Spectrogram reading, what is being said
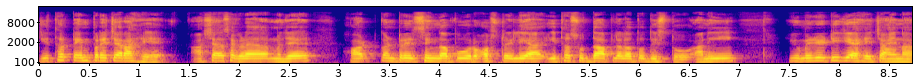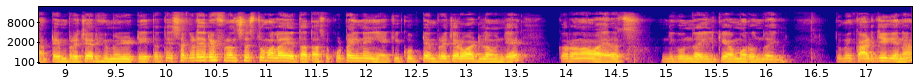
जिथं टेम्परेचर आहे अशा सगळ्या म्हणजे हॉट कंट्रीज सिंगापूर ऑस्ट्रेलिया इथंसुद्धा आपल्याला तो दिसतो. आणि ह्युमिडिटी जी आहे चायना टेम्परेचर ह्युमिडिटी तर ते सगळे रेफरन्सेस तुम्हाला येतात. असं कुठंही नाही आहे की खूप टेम्परेचर वाढलं म्हणजे करोना व्हायरस निघून जाईल किंवा मरून जाईल. तुम्ही काळजी घेणं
